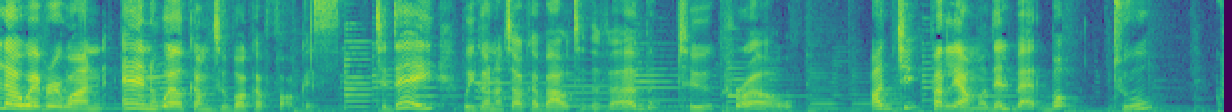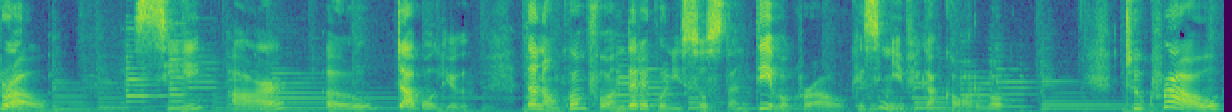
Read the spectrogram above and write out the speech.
Hello everyone and welcome to Vocab Focus. Today we're gonna talk about the verb to crow. Oggi parliamo del verbo to crow. C-R-O-W, da non confondere con il sostantivo crow, che significa corvo. To Crow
